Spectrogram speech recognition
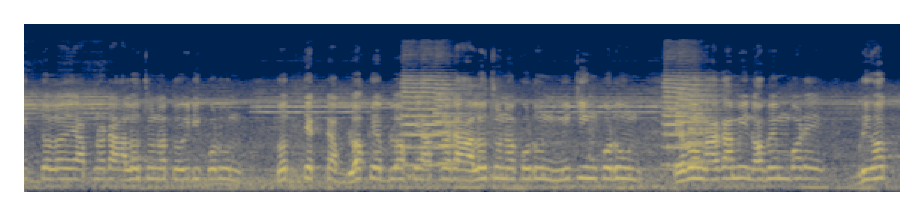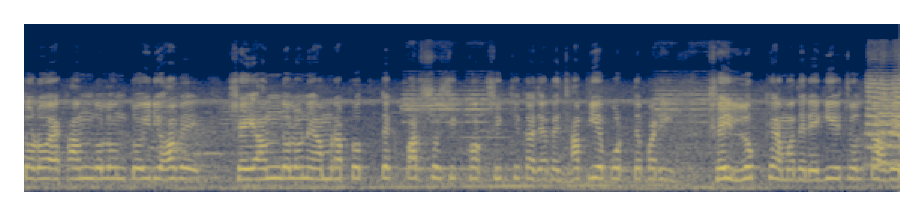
বিদ্যালয়ে আপনারা আলোচনা তৈরি করুন, প্রত্যেকটা ব্লকে ব্লকে আপনারা আলোচনা করুন, মিটিং করুন এবং আগামী নভেম্বরে বৃহত্তর এক আন্দোলন তৈরি হবে। সেই আন্দোলনে আমরা প্রত্যেক পার্শ্ব শিক্ষক, শিক্ষিকা যাতে ঝাঁপিয়ে পড়তে পারি, সেই লক্ষ্যে আমাদের এগিয়ে চলতে হবে।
